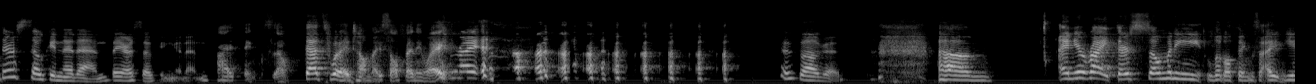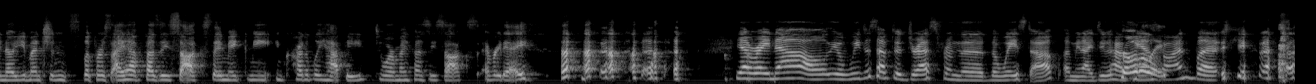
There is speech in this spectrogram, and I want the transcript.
they're soaking it in. They are soaking it in. I think so. That's what I tell myself anyway. Right. it's all good. Um, and you're right. There's so many little things. I, you know, you mentioned slippers. I have fuzzy socks. They make me incredibly happy to wear my fuzzy socks every day. yeah, right now you know, we just have to dress from the the waist up. I mean, I do have Totally. pants on, but you know,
